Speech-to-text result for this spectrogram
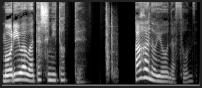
森は私にとって母のような存在。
